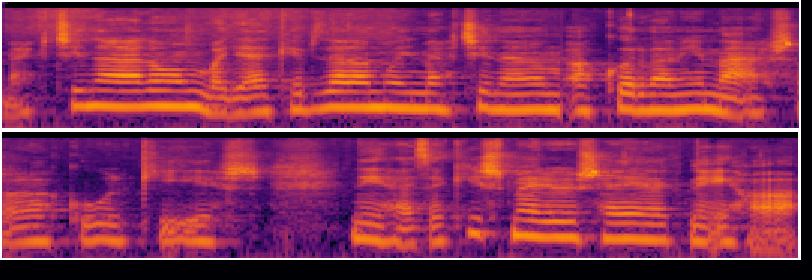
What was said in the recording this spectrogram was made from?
megcsinálom, vagy elképzelem, hogy megcsinálom, akkor valami más alakul ki, és néha ezek ismerős helyek, néha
